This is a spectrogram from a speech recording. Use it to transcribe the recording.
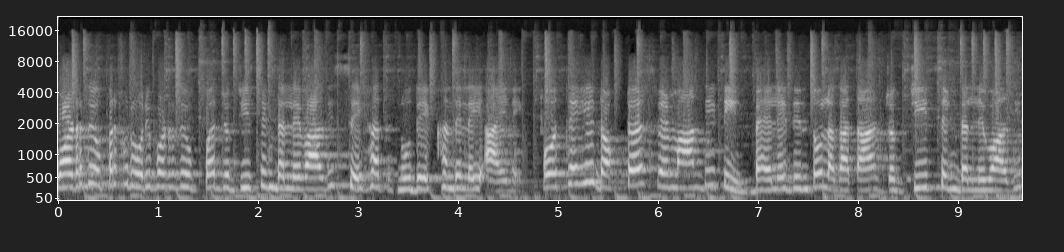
ਬਾਰਡਰ ਦੇ ਉੱਪਰ ਖਰੋਰੀ ਬਾਰਡਰ ਦੇ ਉੱਪਰ ਜਗਜੀਤ ਸਿੰਘ ਡੱਲੇਵਾਲ ਦੀ ਸਿਹਤ ਨੂੰ ਦੇਖਣ ਦੇ ਲਈ ਆਏ ਨੇ। ਉੱਥੇ ਹੀ ਡਾਕਟਰ ਸਵੈਮਾਨ ਦੀ ਟੀਮ ਪਹਿਲੇ ਦਿਨ ਤੋਂ ਲਗਾਤਾਰ ਜਗਜੀਤ ਸਿੰਘ ਡੱਲੇਵਾਲ ਦੀ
